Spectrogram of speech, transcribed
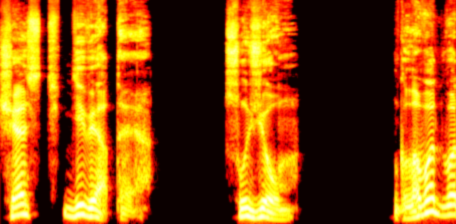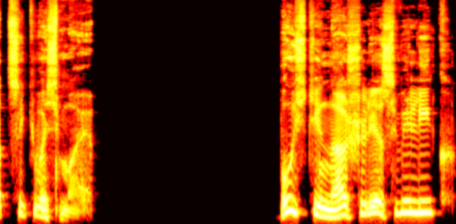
Часть девятая. Сузем. Глава двадцать восьмая. Пусть и наш лес велик,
